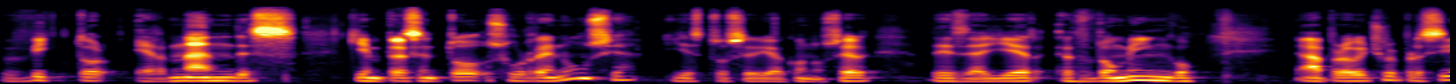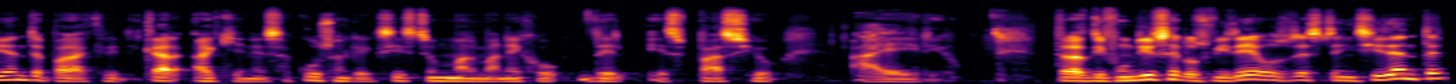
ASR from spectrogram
Víctor Hernández, quien presentó su renuncia y esto se dio a conocer desde ayer domingo. Aprovechó el presidente para criticar a quienes acusan que existe un mal manejo del espacio aéreo. Tras difundirse los videos de este incidente,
